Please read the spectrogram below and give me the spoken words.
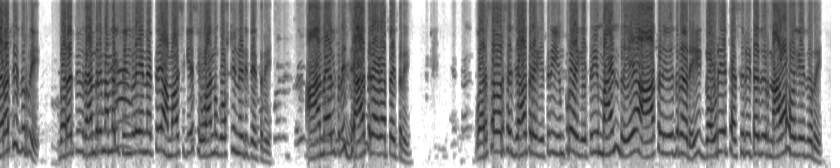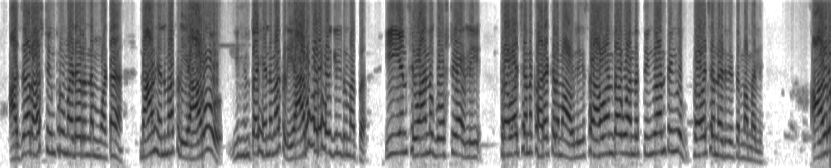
ಬರತಿದ್ರಿ ಬರತಿದ್ರಿ. ಅಂದ್ರೆ ನಮ್ಮಲ್ಲಿ ತಿಂಗಳ ಏನೈತ್ರಿ? ಅಮಾಸಿಗೆ ಶಿವಾನು ಗೋಷ್ಠಿ ನಡಿತೈತ್ರಿ. ಆಮೇಲ್ರಿ ಜಾತ್ರೆ ಆಗತೈತ್ರಿ. ವರ್ಷ ವರ್ಷ ಜಾತ್ರೆ ಆಗೈತ್ರಿ ಇಂಪ್ರೂವ್ ಆಗೈತ್ರಿ. ಮಾಡ್ರಿ ಆಕಳ ಇದ್ರಿ ಗೌರಿ ಅಂತ ಹೆಸರು ಇಟ್ಟದ್ರಿ ನಾವ ಹೋಗಿದ್ರಿ ಅಜಾರ್ ಅಷ್ಟ್ ಇಂಪ್ರೂವ್ ಮಾಡ್ಯಾರ ನಮ್ ಮಠ. ನಾವ್ ಹೆಣ್ಮಕ್ಳು ಯಾರು, ಇಂತ ಹೆಣ್ಮಕ್ಳು ಯಾರು ಹೊರ ಹೋಗಿಲ್ರಿ ಮತ್ತ. ಈಗೇನ್ ಶಿವಾನು ಗೋಷ್ಠಿ ಆಗ್ಲಿ, ಪ್ರವಚನ ಕಾರ್ಯಕ್ರಮ ಆಗ್ಲಿ ಶ್ರಾವಣದಾಗ ಒಂದ್ ತಿಂಗಳ ತಿಂಗ್ಳು ಪ್ರವಚನ ನಡೆದಿತ್ರಿ ನಮ್ಮಲ್ಲಿ. ಆದ್ರ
